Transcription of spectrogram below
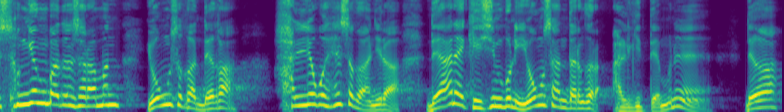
성령 받은 사람은 용서가 내가 하려고 해서가 아니라 내 안에 계신 분이 용서한다는 걸 알기 때문에 내가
